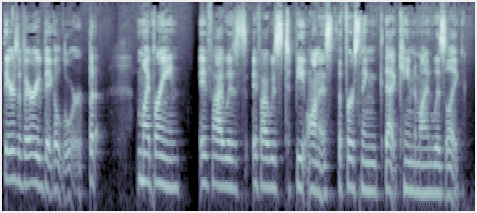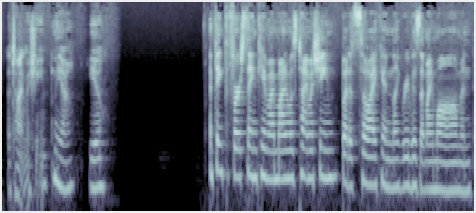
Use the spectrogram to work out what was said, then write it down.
There's a very big allure. But my brain, if I was if I was to be honest, the first thing that came to mind was like a time machine. Yeah. You? I think the first thing came to my mind was time machine, but it's so I can like revisit my mom and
